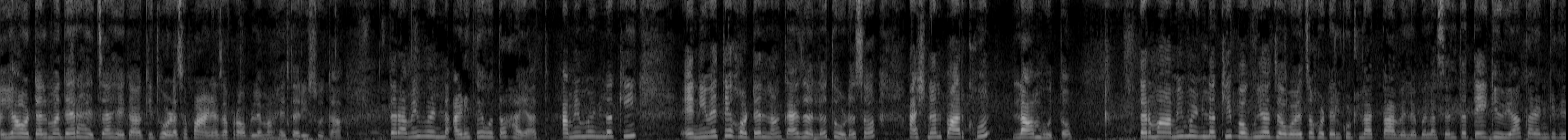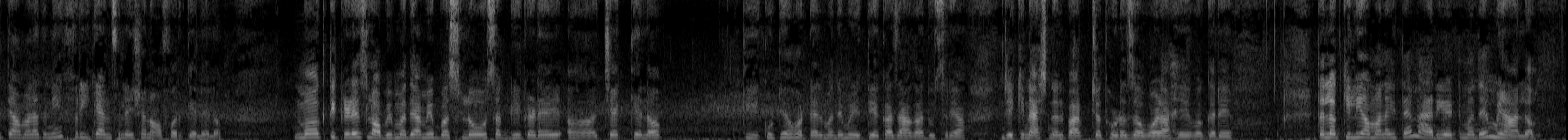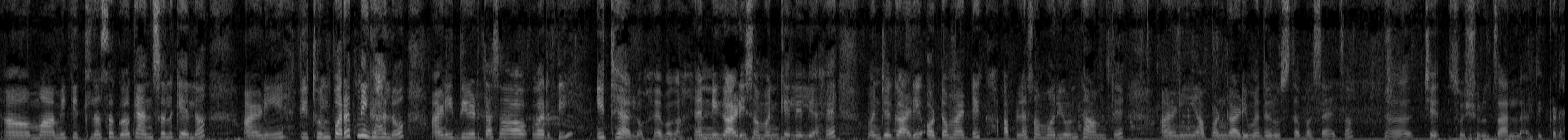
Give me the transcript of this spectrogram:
या हॉटेलमध्ये राहायचं आहे का? की थोडासा पाण्याचा प्रॉब्लेम आहे तरीसुद्धा. तर आम्ही म्हणलं आणि ते होतं हयात. आम्ही म्हणलं की एनिवे ते हॉटेल ना काय झालं? थोडंसं नॅशनल पार्कहून लांब होतं. तर मग आम्ही म्हटलं की बघूया जवळचं हॉटेल कुठलं आत्ता अवेलेबल असेल तर ते घेऊया कारण की तिथे आम्हाला त्यांनी फ्री कॅन्सलेशन ऑफर केलेलं. मग तिकडेच लॉबीमध्ये आम्ही बसलो सगळीकडे चेक केलं की कुठे हॉटेलमध्ये मिळते का जागा दुसऱ्या जे की नॅशनल पार्कच्या थोडं जवळ आहे वगैरे. तर लकीली आम्हाला इथे मॅरिएटमध्ये मिळालं. मग आम्ही तिथलं सगळं कॅन्सल केलं आणि तिथून परत निघालो आणि दीड तासावरती इथे आलो. हे बघा यांनी गाडी समन केलेली आहे. म्हणजे गाडी ऑटोमॅटिक आपल्यासमोर येऊन थांबते आणि आपण गाडीमध्ये नुसतं बसायचं. चे सुश्रू चाललं आहे तिकडे.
